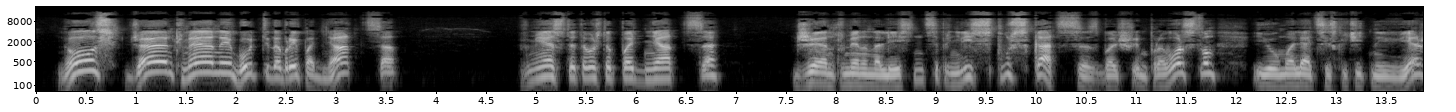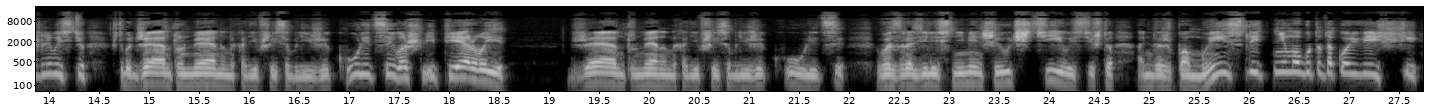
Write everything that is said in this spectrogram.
— Ну-с, джентльмены, будьте добры подняться! Вместо того, чтобы подняться, джентльмены на лестнице принялись спускаться с большим проворством и умолять с исключительной вежливостью, чтобы джентльмены, находившиеся ближе к улице, вошли первые — Джентльмены, находившиеся ближе к улице, возразили с не меньшей учтивостью, что они даже помыслить не могут о такой вещи.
